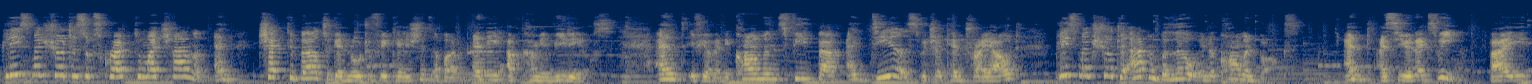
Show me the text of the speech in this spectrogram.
please make sure to subscribe to my channel and check the bell to get notifications about any upcoming videos. And if you have any comments, feedback, ideas which I can try out, please make sure to add them below in the comment box. And I see you next week. Bye!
